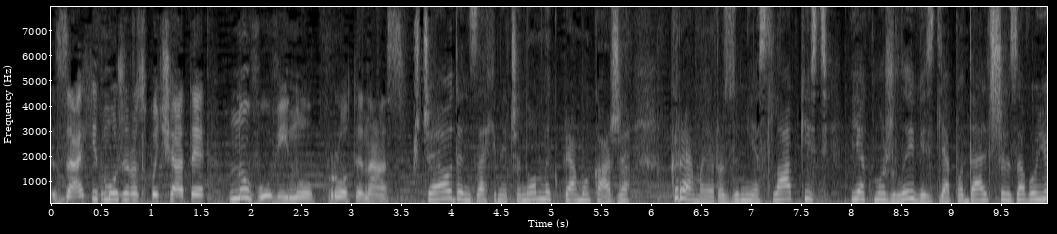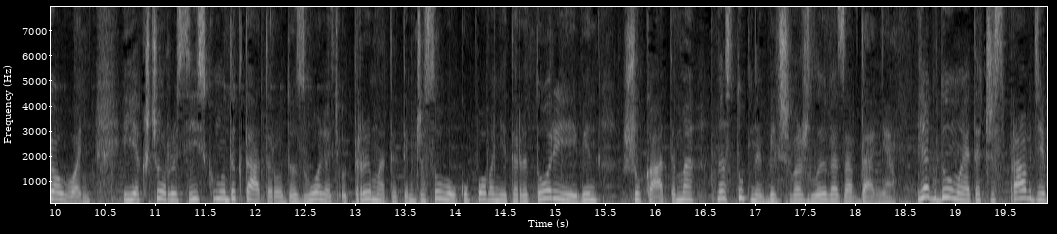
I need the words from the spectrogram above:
захід може розпочати нову війну проти нас. Ще один західний чиновник прямо каже: Кремль розуміє слабкість як можливість для подальших завойовувань. І якщо російському диктатору дозволять утримати тимчасово окуповані території, він шукатиме наступне більш важливе завдання. Як думаєте, чи справді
